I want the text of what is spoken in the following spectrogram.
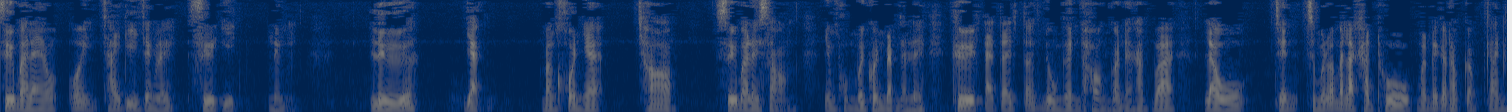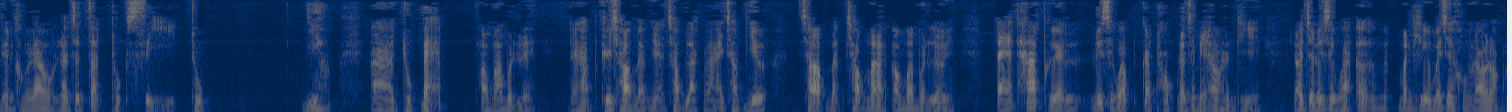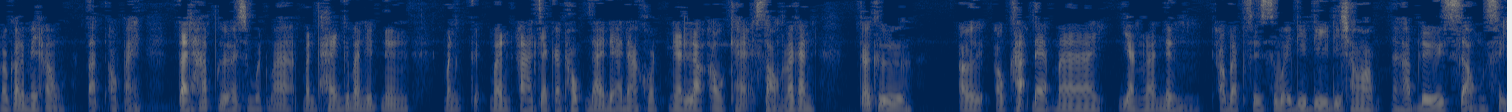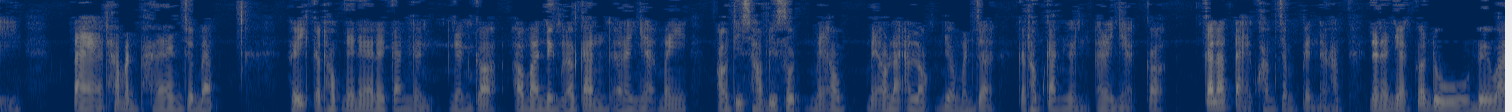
ซื้อมาแล้ว โอ้ย ใช้ดีจังเลย ซื้ออีกหนึ่ง หรืออยากบางคนเนี้ยชอบซื้อมาเลยสองอย่างผมเป็นคนแบบนั้นเลย คือแต่แต่ต้องดูเงินทองก่อนนะครับว่าเราเช่นสมมติว่ามันราคาถูก มันไม่กระทบกับการเงินของเรา เราจะจัดทุกสีทุกยี่ห้อ ทุกแบบเอามาหมดเลยนะครับคือชอบแบบเนี้ยชอบหลากหลายชอบเยอะชอบแบบชอบมากเอามาหมดเลย แต่ถ้าเผื่อรู้สึกว่ากระทบเราจะไม่เอาทันที เราจะรู้สึกว่าเออมันคือไม่ใช่ของเราหรอกเราก็เลยไม่เอาตัดออกไป แต่ถ้าเผื่อสมมติว่ามันแพงขึ้นมานิดนึงมันมันอาจจะกระทบได้ในอนาคตงั้นเราเอาแค่สองแล้วกัน ก็คือเอาเอาคะแบบมาอย่างละหนึ่งเอาแบบสวยๆดี ๆ ที่ชอบนะครับ หรือสองสี แต่ถ้ามันแพงจนแบบ เฮ้ยกระทบแน่ๆเลยการเงินเงินก็เอามาหนึ่งแล้วกันอะไรเงี้ยไม่เอาที่ชอบที่สุดไม่เอาไม่เอาหลายอันหรอกเดี๋ยวมันจะกระทบการเงินอะไรเงี้ยก็ก็แล้วแต่ความจำเป็นนะครับดังนั้นเนี่ยก็ดูด้วยว่า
